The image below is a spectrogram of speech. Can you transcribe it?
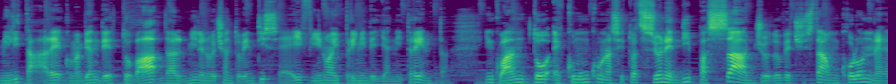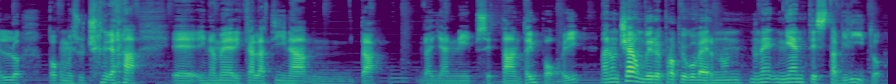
militare, come abbiamo detto, va dal 1926 fino ai primi degli anni 30, in quanto è comunque una situazione di passaggio dove ci sta un colonnello, un po' come succederà eh, in America Latina mh, da, dagli anni 70 in poi, ma non c'è un vero e proprio governo, non, non è niente stabilito.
